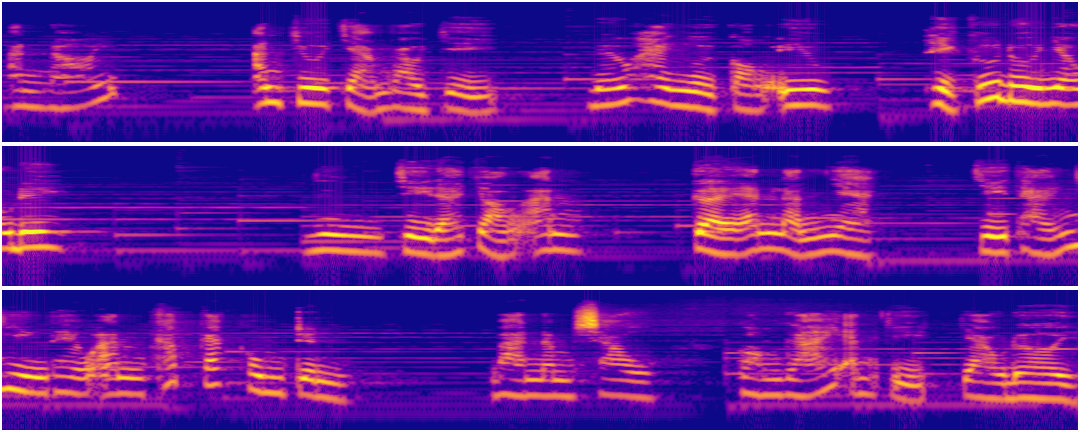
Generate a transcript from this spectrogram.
Anh nói, anh chưa chạm vào chị, nếu hai người còn yêu thì cứ đưa nhau đi. Nhưng chị đã chọn anh, kề anh lạnh nhạt, chị thản nhiên theo anh khắp các công trình. Ba năm sau, con gái anh chị chào đời.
